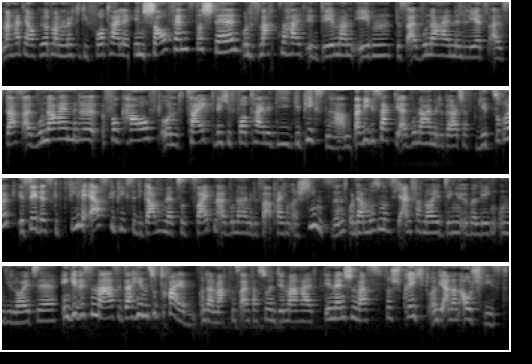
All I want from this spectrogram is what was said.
Man hat ja auch gehört, man möchte die Vorteile ins Schaufenster stellen. Und das macht man halt, indem man eben das Allwunderheilmittel jetzt als das Allwunderheilmittel verkauft und zeigt, welche Vorteile die Gepieksten haben. Weil wie gesagt, die Allwunderheilmittelbereitschaft geht zurück. Ihr seht, es gibt viele Erstgepiekste, die gar nicht mehr mehr zur zweiten Allwunderheilmittelverabreichung erschienen sind. Und da muss man sich einfach neue Dinge überlegen, um die Leute in gewissem Maße dahin zu treiben. Und dann macht man es einfach so, indem man halt den Menschen was verspricht und die anderen ausschließt.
